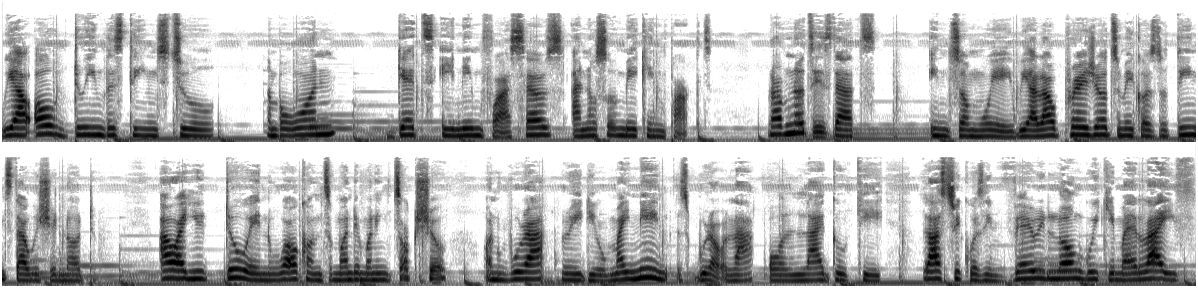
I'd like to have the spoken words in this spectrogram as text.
we are all doing these things to number one, get a name for ourselves and also make impact. But I've noticed that in some way we allow pressure to make us do things that we should not do. How are you doing? Welcome to Monday Morning Talk Show on Wura Radio. My name is Wuraola Olagoke. Last week was a very long week in my life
